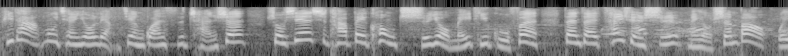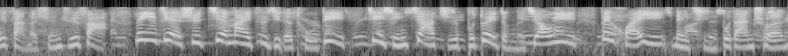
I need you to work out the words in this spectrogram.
皮塔 目前有两件官司缠身，首先是他被控持有媒体股份，但在参选时没有申报，违反了选举法；另一件是贱卖自己的土地，进行价值不对等的交易，被怀疑内情不单纯。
